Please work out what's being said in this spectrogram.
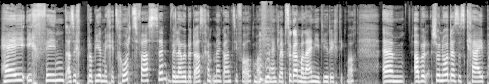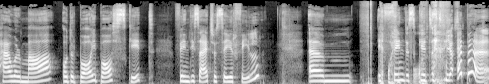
hey, ich finde, also ich probiere mich jetzt kurz zu fassen, weil auch über das könnte man eine ganze Folge machen. Wir haben, glaube ich, sogar mal eine in die Richtung gemacht. Ähm, aber schon nur, dass es kein Power Ma oder Boy Boss gibt, finde ich, sagt schon sehr viel. Ähm, ich finde, es gibt, ja eben,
